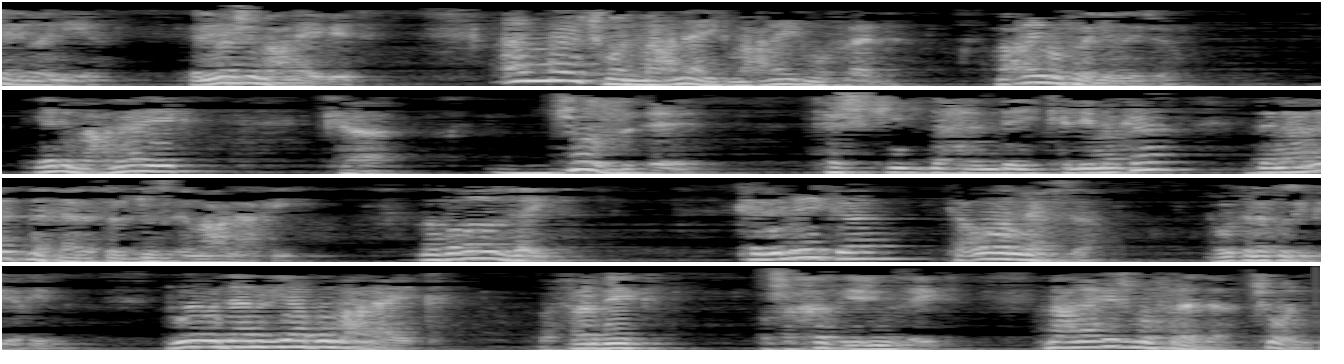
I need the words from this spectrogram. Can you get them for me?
كلمة نية كلمة شو معناه بيت؟ أما شون معنايك معنايك مفرد. معنايك مفرد يعني جو يعني معنايك كجزء تشكيل دهندي كلمة دلالتنا كانت الجزء معناكي مثلا زيت كلميك كأول لفظة. أو تلفظي في يقين دون ودان رياض معنايك. وفردك وشخص يجين زيت معناكيش مفردة. شون؟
